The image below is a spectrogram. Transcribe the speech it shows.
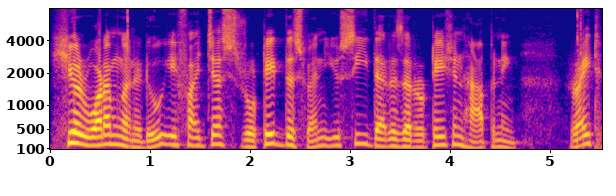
Here what I'm gonna do if I just rotate this one you see there is a rotation happening right?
